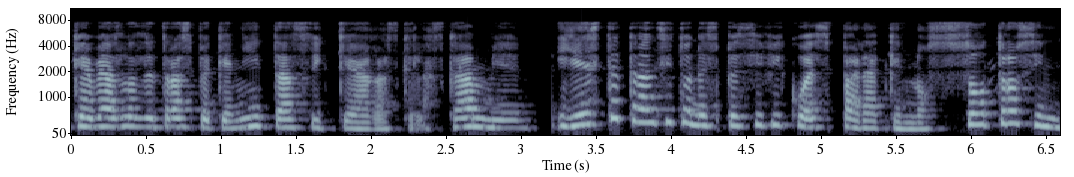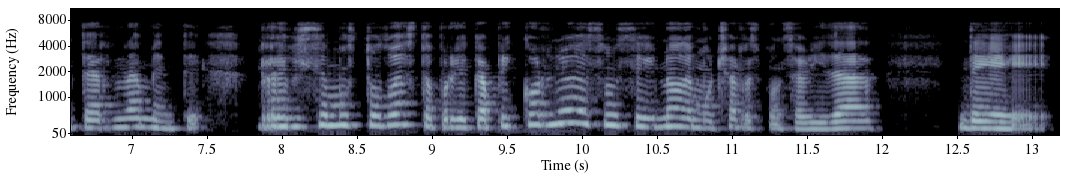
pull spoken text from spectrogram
que veas las letras pequeñitas y que hagas que las cambien. Y este tránsito en específico es para que nosotros internamente revisemos todo esto, porque Capricornio es un signo de mucha responsabilidad, de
